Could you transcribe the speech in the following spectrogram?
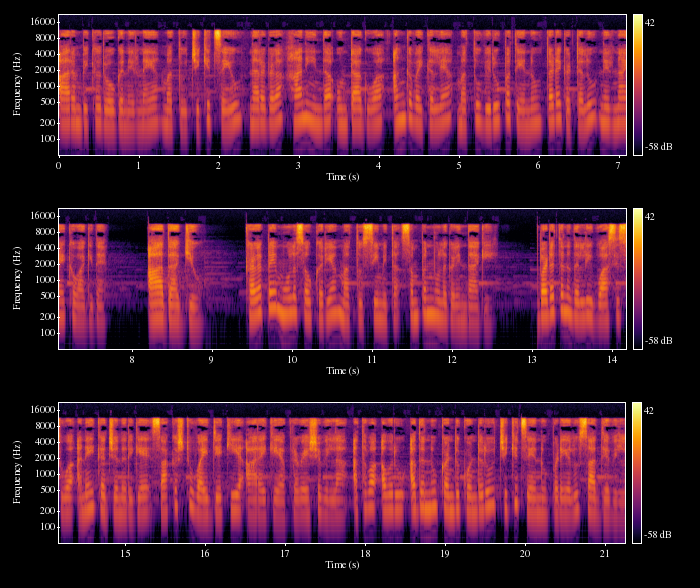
ಆರಂಭಿಕ ರೋಗ ನಿರ್ಣಯ ಮತ್ತು ಚಿಕಿತ್ಸೆಯು ನರಗಳ ಹಾನಿಯಿಂದ ಉಂಟಾಗುವ ಅಂಗವೈಕಲ್ಯ ಮತ್ತು ವಿರೂಪತೆಯನ್ನು ತಡೆಗಟ್ಟಲು ನಿರ್ಣಾಯಕವಾಗಿದೆ. ಆದಾಗ್ಯೂ, ಕಳಪೆ ಮೂಲಸೌಕರ್ಯ ಮತ್ತು ಸೀಮಿತ ಸಂಪನ್ಮೂಲಗಳಿಂದಾಗಿ ಬಡತನದಲ್ಲಿ ವಾಸಿಸುವ ಅನೇಕ ಜನರಿಗೆ ಸಾಕಷ್ಟು ವೈದ್ಯಕೀಯ ಆರೈಕೆಯ ಪ್ರವೇಶವಿಲ್ಲ ಅಥವಾ ಅವರು ಅದನ್ನು ಕಂಡುಕೊಂಡರೂ ಚಿಕಿತ್ಸೆಯನ್ನು ಪಡೆಯಲು ಸಾಧ್ಯವಿಲ್ಲ.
